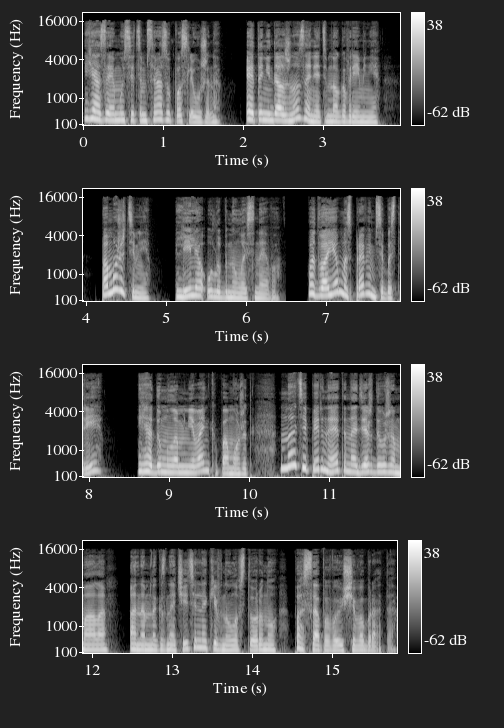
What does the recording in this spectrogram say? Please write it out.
Я займусь этим сразу после ужина. Это не должно занять много времени. Поможете мне? Лиля улыбнулась Неву. Вдвоем мы справимся быстрее. Я думала, мне Ванька поможет, но теперь на это надежды уже мало. Она многозначительно кивнула в сторону посапывающего брата.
